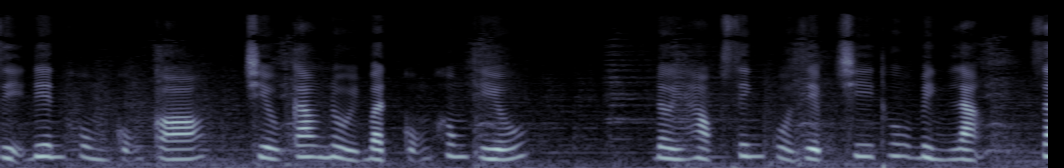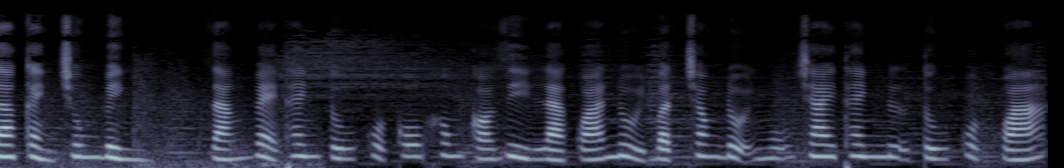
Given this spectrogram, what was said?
dị điên khùng cũng có, chiều cao nổi bật cũng không thiếu. Đời học sinh của Diệp Chi Thu bình lặng, Gia cảnh trung bình, dáng vẻ thanh tú của cô không có gì là quá nổi bật trong đội ngũ trai thanh nữ tú của khóa.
